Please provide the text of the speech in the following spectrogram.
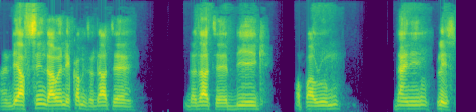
And they have seen that when they come into that, uh, that, that uh, big upper room dining place.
